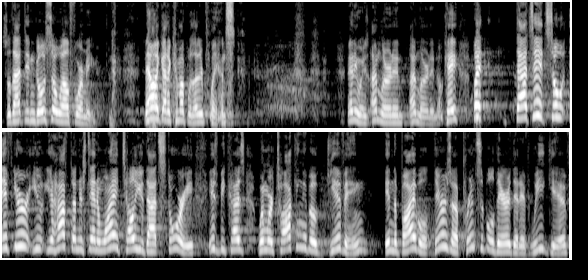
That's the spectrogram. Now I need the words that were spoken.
So that didn't go so well for me. now I got to come up with other plans. Anyways, I'm learning. I'm learning. Okay, but that's it. So if you're you, you have to understand, and why I tell you that story is because when we're talking about giving in the Bible, there's a principle there that if we give,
